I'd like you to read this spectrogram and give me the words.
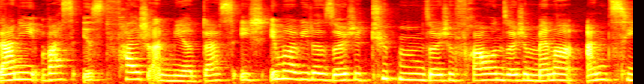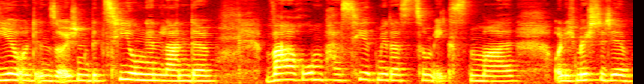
Dani, was ist falsch an mir, dass ich immer wieder solche Typen, solche Frauen, solche Männer anziehe und in solchen Beziehungen lande? Warum passiert mir das zum x-ten Mal? Und ich möchte dir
